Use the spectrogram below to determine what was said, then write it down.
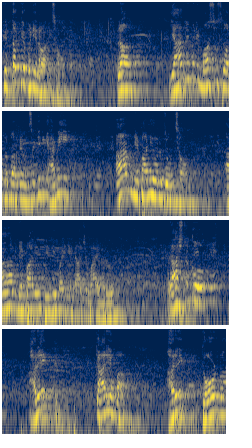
कृतज्ञ पनि रहन्छौँ। र यहाँहरूले पनि महसुस गर्नुपर्ने हुन्छ किनकि हामी आम नेपालीहरू जो हुन्छौँ आम नेपाली दिदी बहिनी दाजुभाइहरू राष्ट्रको हरेक कार्यमा हरेक दौडमा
